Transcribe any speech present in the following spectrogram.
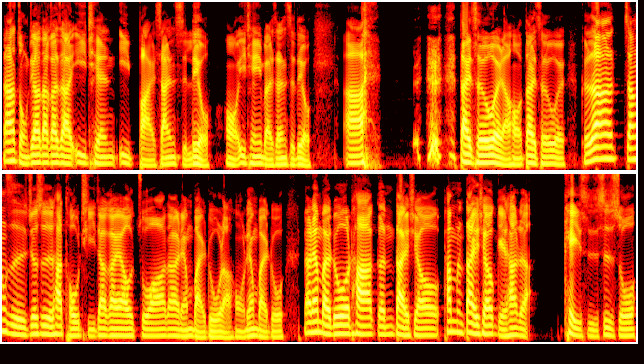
那总价大概在一千一百三十六哦，一千一百三十六啊。带车位然后带车位，可是他这样子就是他头期大概要抓大概两百多了，吼，两百多。那两百多，他跟代销，他们代销给他的 case 是说，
